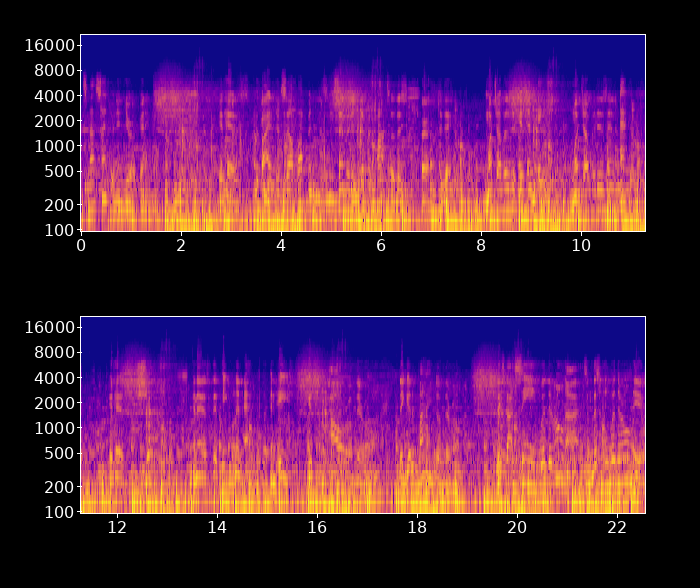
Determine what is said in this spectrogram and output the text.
it's not centered in Europe anymore. It has divided itself up and is centered in different parts of this earth today. Much of it is in Asia. Much of it is in Africa. It has shifted. And as the people in Africa and Asia get some power of their own, they get a mind of their own. They start seeing with their own eyes and listening with their own ears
